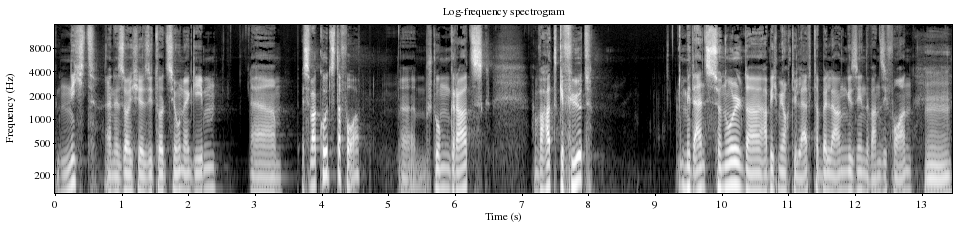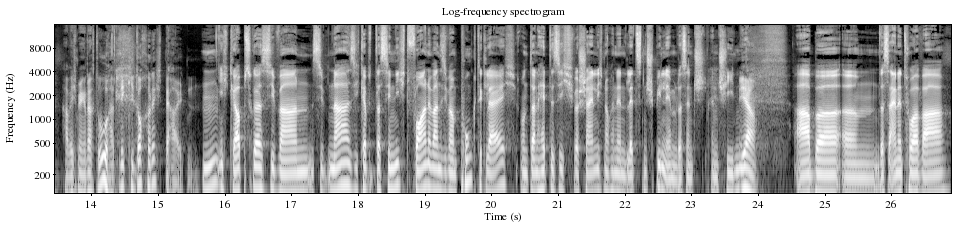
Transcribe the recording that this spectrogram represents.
nicht eine solche Situation ergeben. Ähm, es war kurz davor. Ähm, Sturm Graz hat geführt mit 1 zu 0, da habe ich mir auch die Live-Tabelle angesehen, da waren sie vorn. Mhm. Habe ich mir gedacht, oh, hat Niki doch recht behalten. Mhm, ich glaube sogar, sie waren, sie, na, ich glaube, dass sie nicht vorne waren, sie waren punktegleich und dann hätte sich wahrscheinlich noch in den letzten Spielen eben das entsch entschieden. Ja. Aber ähm, das eine Tor war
